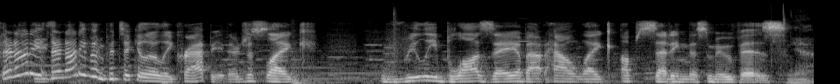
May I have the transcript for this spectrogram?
They're not. E- they're not even particularly crappy. They're just like really blasé about how like upsetting this move is. Yeah.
